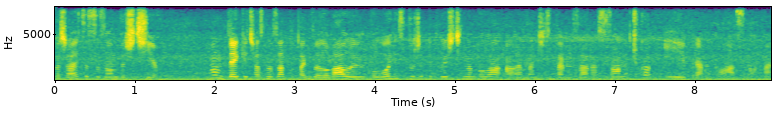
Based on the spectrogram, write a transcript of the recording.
вважається сезон дощів. Ну, деякий час назад так заливали, вологість дуже підвищена була, але менше з тим зараз сонечко і прям класно. Так.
